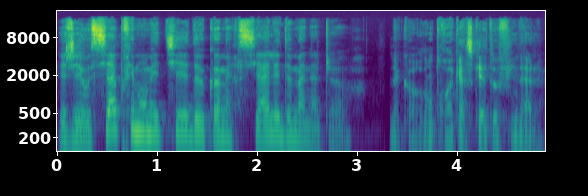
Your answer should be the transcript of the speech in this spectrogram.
Et j'ai aussi appris mon métier de commercial et de manager. D'accord. Donc, trois casquettes au final.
